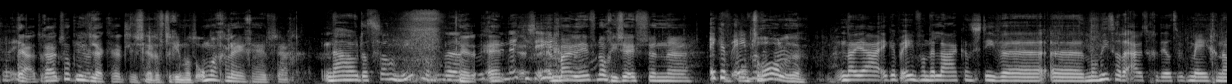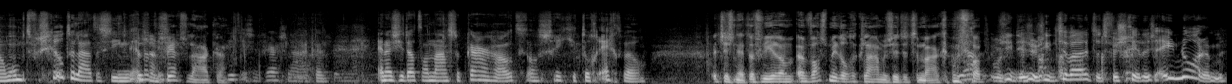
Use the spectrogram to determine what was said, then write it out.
dat, uh, ja, het ruikt ook niet lekker. Het is net of er iemand ondergelegen heeft, zeg. Nou, dat zal niet. Want, uh, nee, en, netjes maar u heeft nog iets, heeft een, ik heb een controle. Een de, nou ja, ik heb een van de lakens die we nog niet hadden uitgedeeld... heb ik meegenomen om het verschil te laten zien. En dat is een vers laken. Dit is een vers laken. En als je dat dan naast elkaar houdt, dan schrik je toch echt wel. Het is net of we hier een, een wasmiddelreclame zitten te maken. Ja, zo ziet, zo ziet het er wel uit. Het verschil is enorm.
